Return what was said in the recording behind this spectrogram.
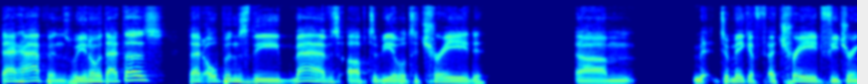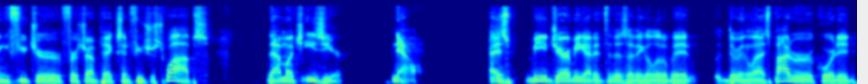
that happens. Well, you know what that does? That opens the Mavs up to be able to trade, um, to make a, a trade featuring future first round picks and future swaps that much easier. Now, as me and Jeremy got into this, I think a little bit during the last pod we recorded.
